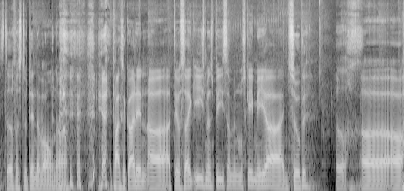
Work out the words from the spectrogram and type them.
I stedet for studentervogn og, Ja. og pakke sig godt ind. Og, og det er jo så ikke is, man spiser, men måske mere en suppe. Ugh. Og, og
